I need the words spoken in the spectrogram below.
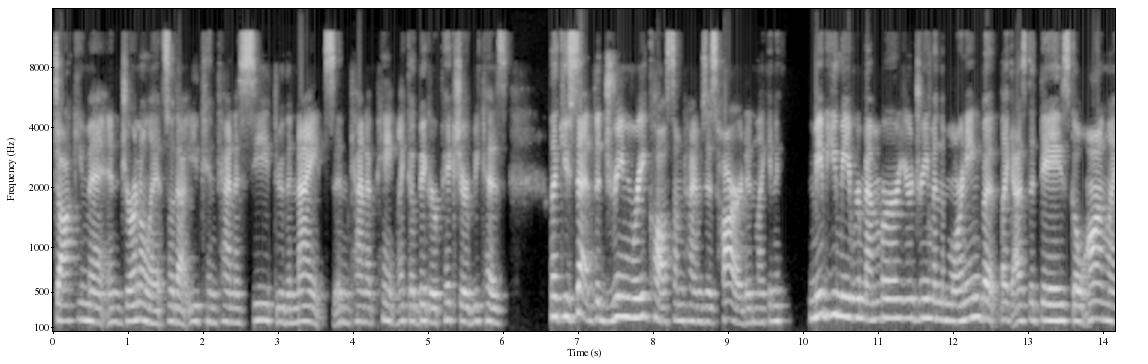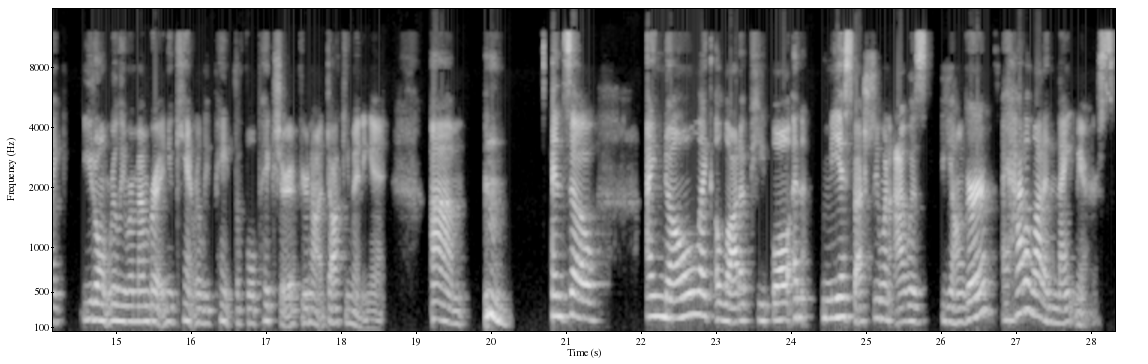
document and journal it so that you can kind of see through the nights and kind of paint like a bigger picture because, like you said, the dream recall sometimes is hard. And like, and maybe you may remember your dream in the morning, but like as the days go on, like you don't really remember it and you can't really paint the full picture if you're not documenting it. Um, and so I know like a lot of people, and me especially when I was younger, I had a lot of nightmares.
